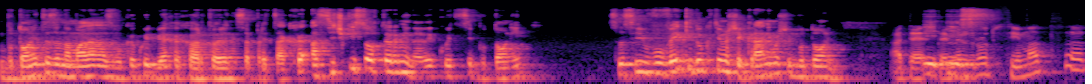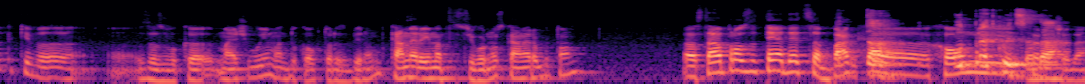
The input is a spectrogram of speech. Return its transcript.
бутоните за намаляне на звука, които бяха хардуерни, се прецакаха, а всички софтуерни, нали, които си бутони, са си вовеки, докато имаш екран, имаш и бутони. А те, и, те между другото си имат а, такива за звука, май ще го имат, доколкото разбирам. Камера имат със сигурност, камера бутон. Става въпрос за тези деца бак, да. хоум Отпред, които са, да. да.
